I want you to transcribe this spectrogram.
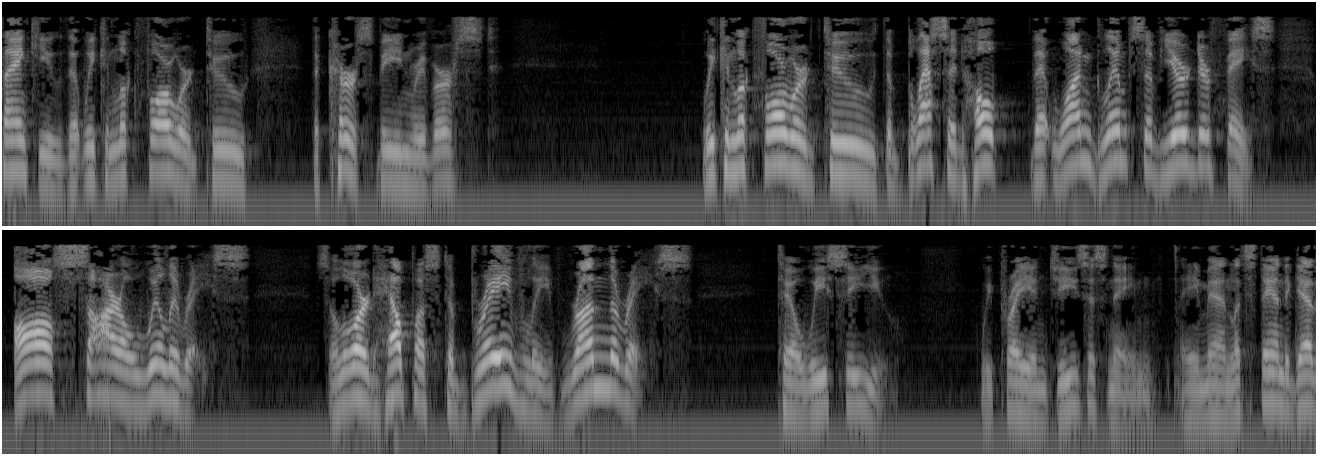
thank you that we can look forward to the curse being reversed. We can look forward to the blessed hope that one glimpse of your dear face, all sorrow will erase so, Lord, help us to bravely run the race till we see you. We pray in Jesus' name. Amen. Let's stand together.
